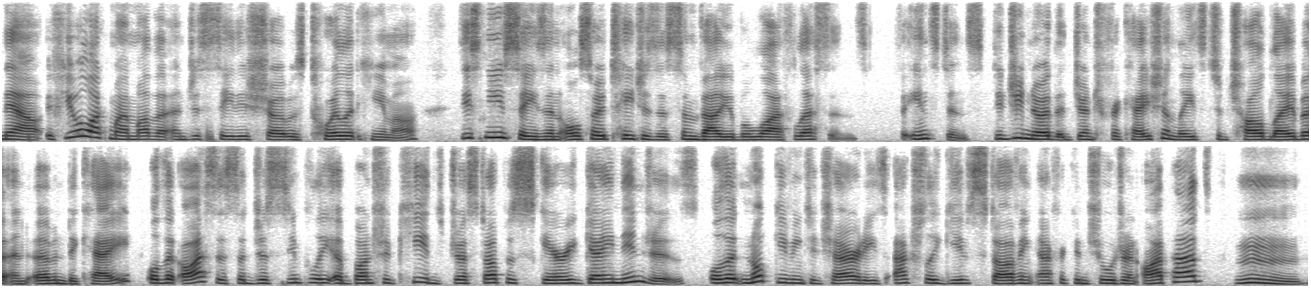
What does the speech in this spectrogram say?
Now, if you're like my mother and just see this show as toilet humour, this new season also teaches us some valuable life lessons. For instance, did you know that gentrification leads to child labour and urban decay? Or that ISIS are just simply a bunch of kids dressed up as scary gay ninjas? Or that not giving to charities actually gives starving African children iPads? Mmm,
